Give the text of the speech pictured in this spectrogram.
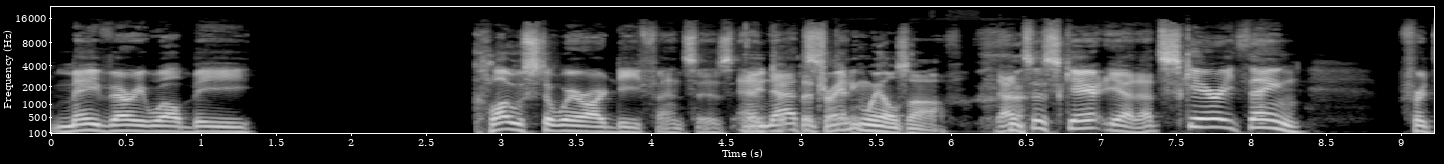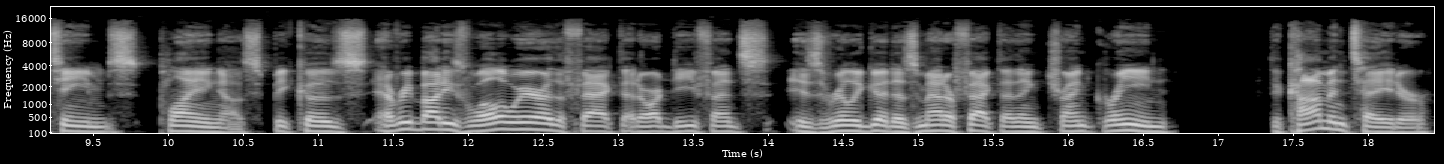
may very well be close to where our defense is. And they that's the training wheels off. that's a scary, yeah, that's a scary thing for teams playing us because everybody's well aware of the fact that our defense is really good. As a matter of fact, I think Trent Green, the commentator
